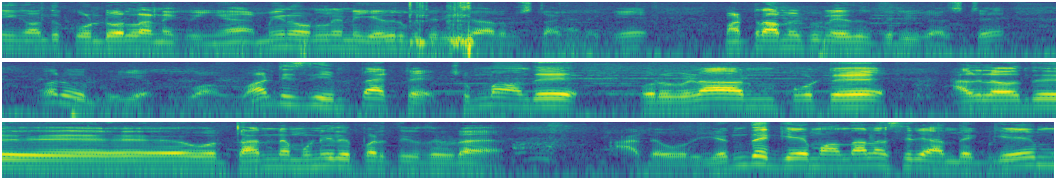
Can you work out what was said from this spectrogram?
நீங்கள் வந்து கொண்டு வரலாம் நினைக்கிறீங்க. மீனவர்கள் இன்றைக்கி எதிர்ப்பு தெரிவிக்க ஆரம்பிச்சிட்டாங்க இன்றைக்கி மற்ற அமைப்புகளும் எதிர்ப்பு தெரிவிக்க ஆரம்பிச்சிட்டு ஒரு வாட் இஸ் தி இம்பேக்ட் சும்மா வந்து ஒரு விழான்னு போட்டு அதில் வந்து ஒரு தன்னை முன்னிலைப்படுத்துகிறத விட அந்த ஒரு எந்த கேமாக இருந்தாலும் சரி அந்த கேம்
